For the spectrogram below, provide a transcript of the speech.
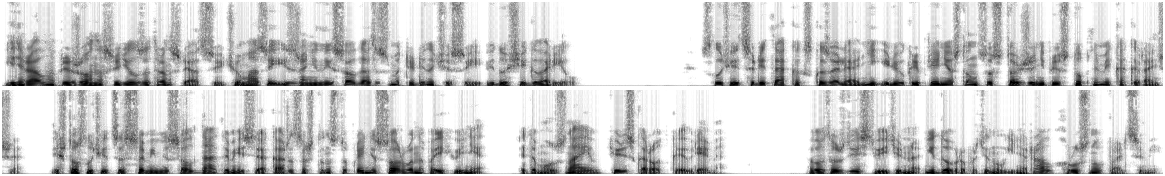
Генерал напряженно следил за трансляцией. Чумазые израненные солдаты смотрели на часы. Ведущий говорил. Случится ли так, как сказали они, или укрепления останутся столь же неприступными, как и раньше? И что случится с самими солдатами, если окажется, что наступление сорвано по их вине? Это мы узнаем через короткое время. Вот уж действительно, недобро протянул генерал, хрустнув пальцами.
